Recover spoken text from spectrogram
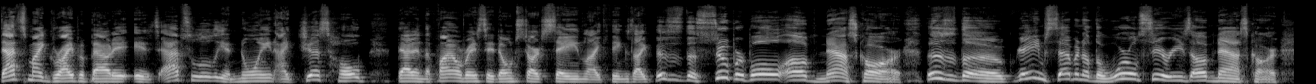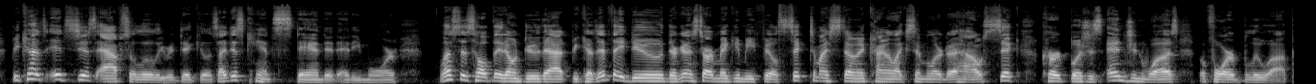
That's my gripe about it. It's absolutely annoying. I just hope that in the final race they don't start saying like things like, this is the Super Bowl of NASCAR. This is the game seven of the World Series of NASCAR. Because it's just absolutely ridiculous. I just can't stand it anymore. Let's just hope they don't do that because if they do, they're going to start making me feel sick to my stomach, kind of like similar to how sick Kurt Busch's engine was before it blew up.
